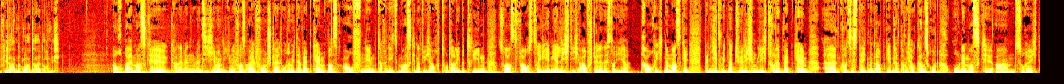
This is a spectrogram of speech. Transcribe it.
viele andere Leute halt auch nicht. Auch bei Maske, gerade wenn, wenn sich jemand irgendwie vor das iPhone stellt oder mit der Webcam was aufnimmt, da finde ich jetzt Maske natürlich auch total übertrieben. So als Faustregel, je mehr Licht ich aufstelle, desto eher brauche ich eine Maske. Wenn ich jetzt mit natürlichem Licht vor der Webcam äh, ein kurzes Statement abgebe, dann komme ich auch ganz gut ohne Maske ähm, zurecht.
